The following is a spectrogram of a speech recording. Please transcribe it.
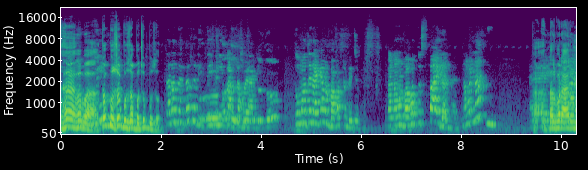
হ্যাঁ বাবা। চোখ বুঝো চোখ বুঝো চোখ বুঝো। তোমাদের আগে আমার বাবারটা হয়ে যাবে। কারণ আমার বাবা তো স্পাইডারম্যান না না? তারপরে আয়রন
